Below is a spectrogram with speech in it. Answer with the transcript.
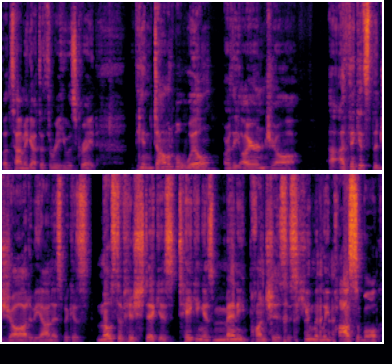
By the time he got to three, he was great. The indomitable will or the iron jaw. I think it's the jaw, to be honest, because most of his shtick is taking as many punches as humanly possible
